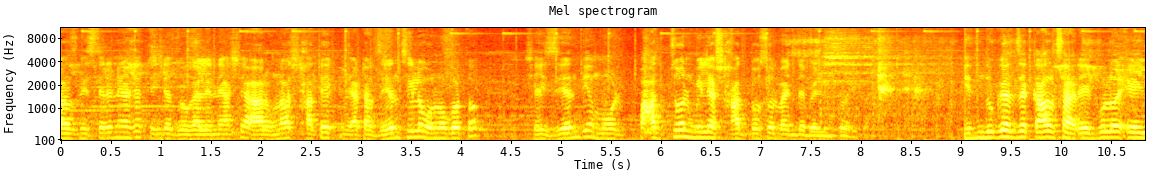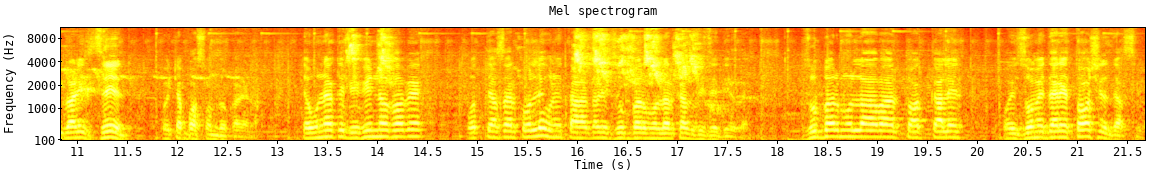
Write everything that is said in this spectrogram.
রাজমিস্ত্রি নিয়ে আসে, তিনটা যোগালে নিয়ে আসে, আর ওনার সাথে একটা জেন ছিল অনুগত। সেই জেন দিয়ে মোট পাঁচজন মিলে সাত বছর বাড়িতে বিল্ডিং তৈরি করে। হিন্দুদের যে কালচার এগুলো এই বাড়ির জেন ওইটা পছন্দ করে না। তো ওনাকে বিভিন্নভাবে অত্যাচার করলে উনি তাড়াতাড়ি জুব্বার মোল্লার কাছে ভিজে দিয়ে দেন। জুব্বার মোল্লা আবার তৎকালীন ওই জমিদারের তহসিলদার ছিল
